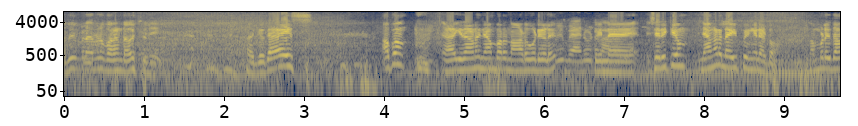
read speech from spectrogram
അത് ഇവിടെ ഇവിടെ പറയേണ്ട ആവശ്യമില്ല ഓക്കെ ഗൈസ് അപ്പം ഇതാണ് ഞാൻ പറഞ്ഞ നാടുകോടികൾ പിന്നെ ശരിക്കും ഞങ്ങളുടെ ലൈഫ് ഇങ്ങനെ കേട്ടോ നമ്മളിതാ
